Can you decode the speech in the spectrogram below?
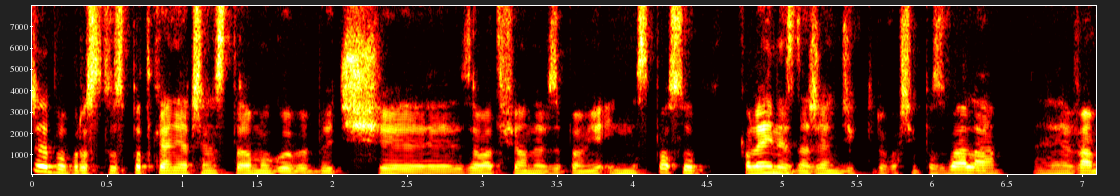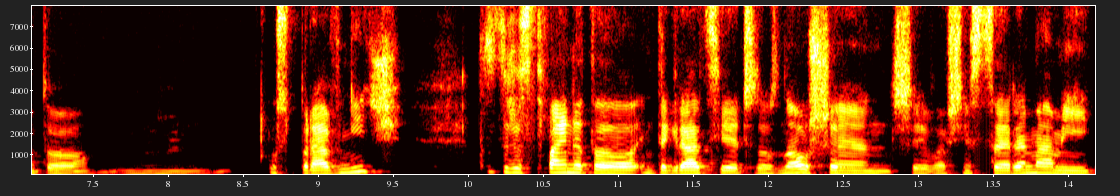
że po prostu spotkania często mogłyby być e, załatwione w zupełnie inny sposób. Kolejne z narzędzi, które właśnie pozwala e, Wam to mm, usprawnić. To, co jest fajne, to integracje, czy to z Notion, czy właśnie z CRM-ami.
